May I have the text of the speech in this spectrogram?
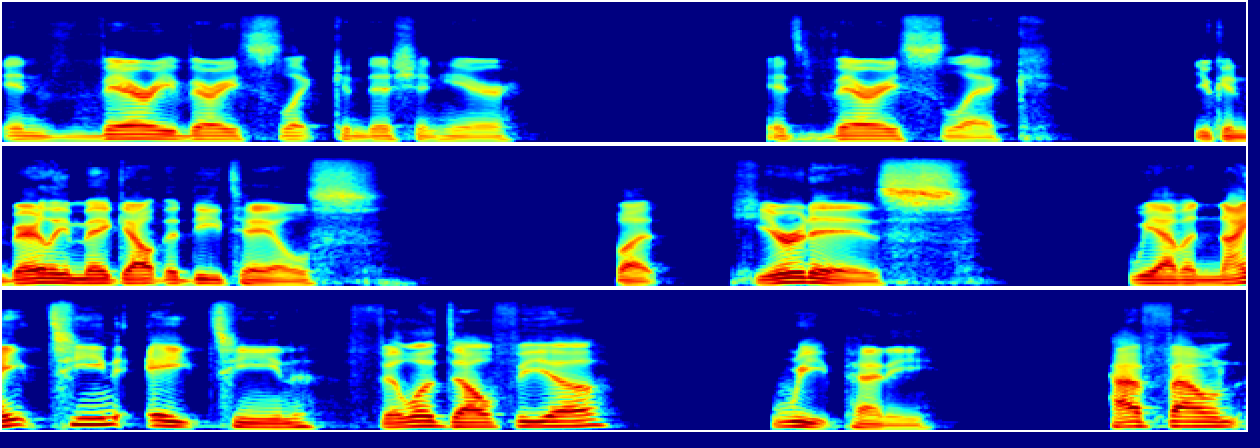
In very, very slick condition here. It's very slick. You can barely make out the details. But here it is. We have a 1918 Philadelphia wheat penny. Have found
